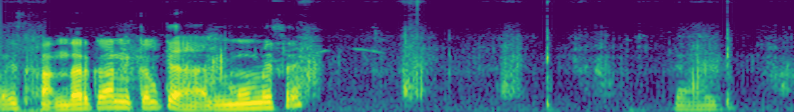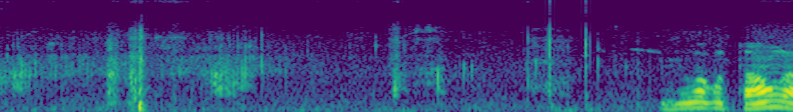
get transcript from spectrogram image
भाई इसका अंदर का निकल के आया मुँह में से? कुछ खाऊँगा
